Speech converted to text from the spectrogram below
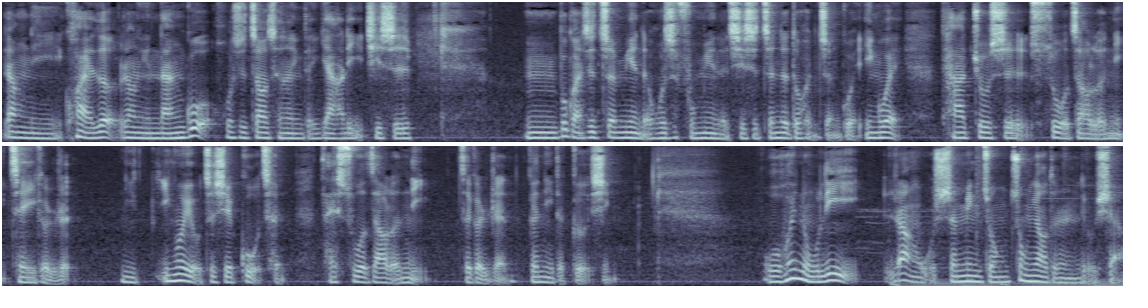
让你快乐，让你难过，或是造成了你的压力，其实，嗯，不管是正面的或是负面的，其实真的都很珍贵，因为它就是塑造了你这一个人。你因为有这些过程，才塑造了你这个人跟你的个性。我会努力让我生命中重要的人留下，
